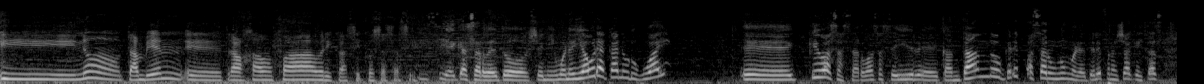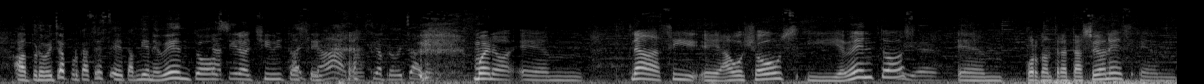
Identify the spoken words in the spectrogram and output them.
y no, también he trabajado en fábricas y cosas así. Y sí, hay que hacer de todo, Jenny. Bueno, y ahora acá en Uruguay, eh, ¿qué vas a hacer? ¿Vas a seguir eh, cantando? ¿Querés pasar un número de teléfono ya que estás? Aprovechás porque haces eh, también eventos. Ya tiro el chivito, Ay, sí. claro, sí, aprovechalo. Bueno, em, nada, sí, eh, hago shows y eventos em, por contrataciones en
